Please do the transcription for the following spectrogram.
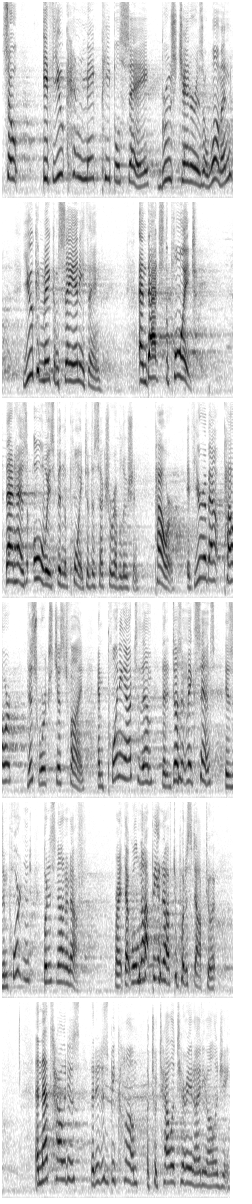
So, if you can make people say Bruce Jenner is a woman, You can make them say anything. And that's the point. That has always been the point of the sexual revolution power. If you're about power, this works just fine. And pointing out to them that it doesn't make sense is important, but it's not enough, right? That will not be enough to put a stop to it. And that's how it is that it has become a totalitarian ideology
